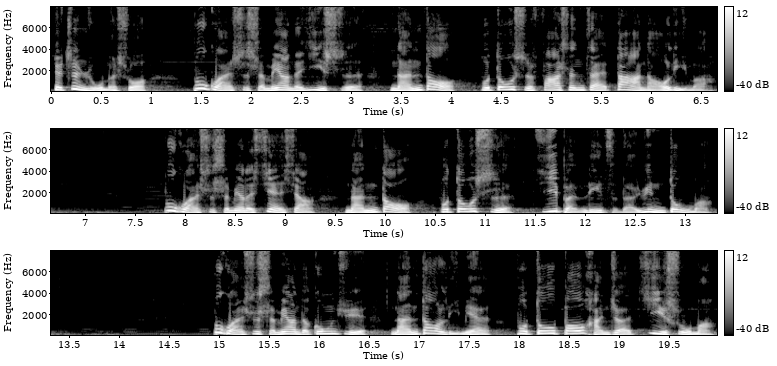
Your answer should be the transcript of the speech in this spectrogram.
这正如我们说，不管是什么样的意识，难道不都是发生在大脑里吗？不管是什么样的现象，难道不都是基本粒子的运动吗？不管是什么样的工具，难道里面不都包含着技术吗？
